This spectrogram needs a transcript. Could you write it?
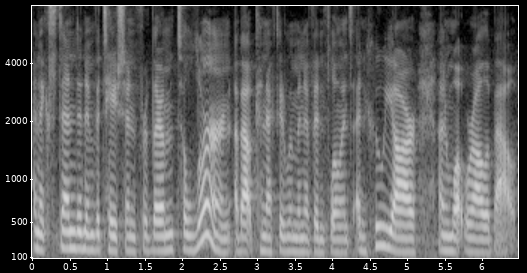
and extend an invitation for them to learn about Connected Women of Influence and who we are and what we're all about.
